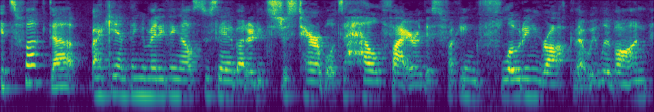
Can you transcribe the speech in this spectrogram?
it's fucked up. I can't think of anything else to say about it. It's just terrible. It's a hellfire, this fucking floating rock that we live on,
